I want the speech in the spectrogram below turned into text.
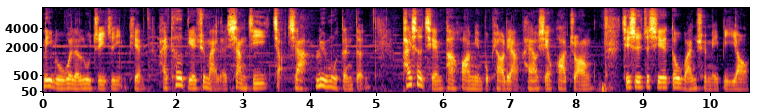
例如，为了录制一支影片，还特别去买了相机、脚架、绿幕等等。拍摄前怕画面不漂亮，还要先化妆。其实这些都完全没必要。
